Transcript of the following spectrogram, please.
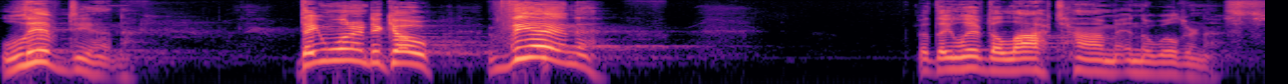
lived in. They wanted to go then, but they lived a lifetime in the wilderness.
